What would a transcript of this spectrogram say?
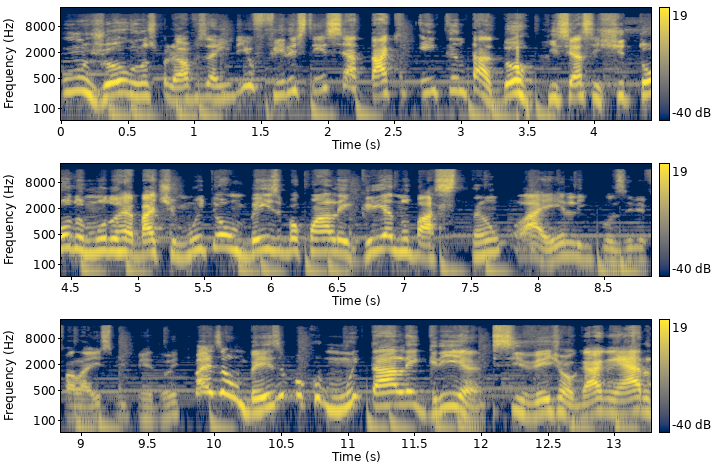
um jogo nos playoffs ainda, e o Phillies tem esse ataque encantador, que se assistir todo mundo rebate muito, é um beisebol com alegria no bastão, lá ele, inclusive, falar isso, me perdoe, mas é um beisebol com muita alegria, se vê jogar, ganharam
